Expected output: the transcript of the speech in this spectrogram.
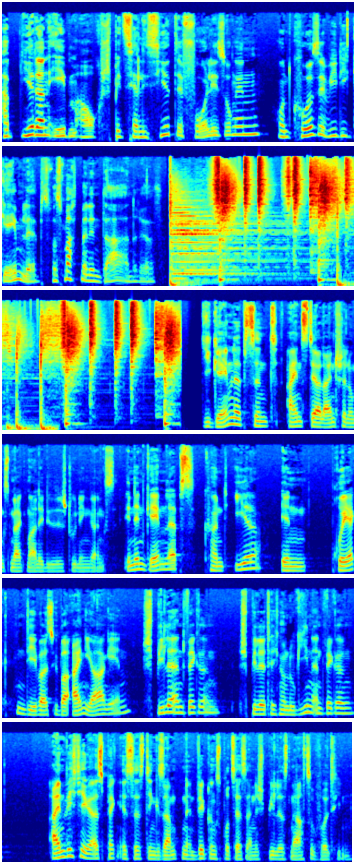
habt ihr dann eben auch spezialisierte Vorlesungen und Kurse wie die Game Labs. Was macht man denn da, Andreas? Die Game Labs sind eins der Alleinstellungsmerkmale dieses Studiengangs. In den Game Labs könnt ihr in Projekten, die jeweils über ein Jahr gehen, Spiele entwickeln, Spieletechnologien entwickeln. Ein wichtiger Aspekt ist es, den gesamten Entwicklungsprozess eines Spieles nachzuvollziehen.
